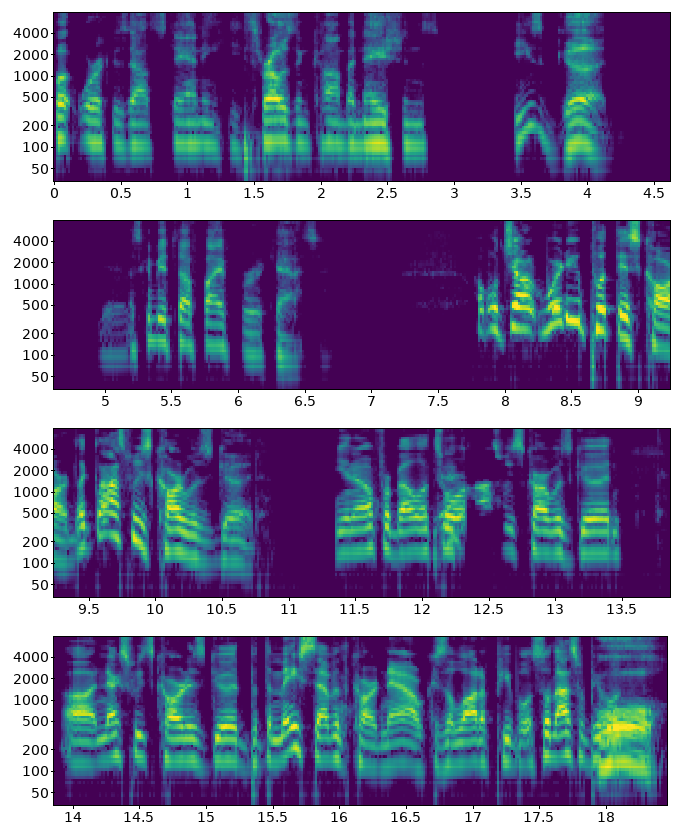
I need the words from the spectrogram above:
footwork is outstanding. He throws in combinations. He's good. That's gonna be a tough fight for Cass. Oh, well, John, where do you put this card? Like last week's card was good, you know, for Bellator. Yeah. Last week's card was good. Uh, next week's card is good, but the May seventh card now, because a lot of people. So that's what people.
